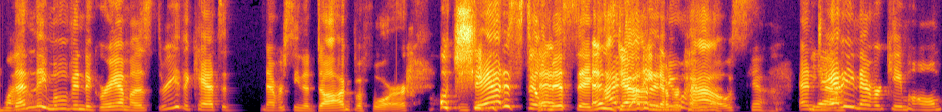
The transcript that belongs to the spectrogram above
Wow. Then they move into grandma's. Three of the cats had never seen a dog before. Oh, dad is still and, missing. And I daddy got a never new house. Yeah. And yeah. daddy never came home.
